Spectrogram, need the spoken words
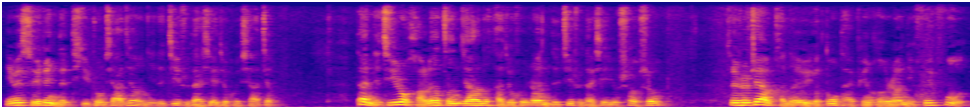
因为随着你的体重下降，你的基础代谢就会下降。但你的肌肉含量增加呢，它就会让你的基础代谢又上升。所以说这样可能有一个动态平衡，让你恢复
